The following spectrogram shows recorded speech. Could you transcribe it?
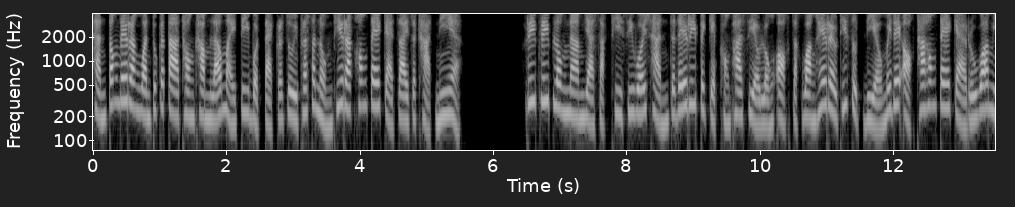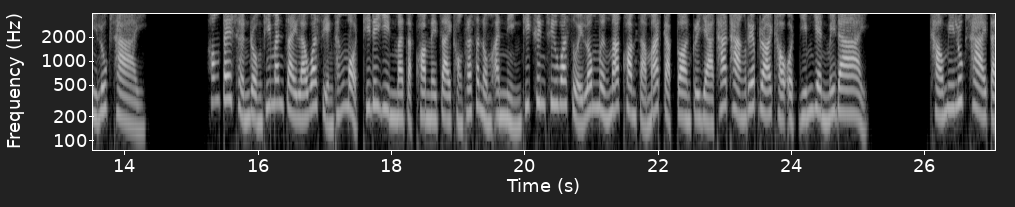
ฉันต้องได้รางวัลตุ๊กตาทองคำแล้วไหมตีบทแตกกระจุยพระสนมที่รักห้องเต้แก่ใจจะขาดเนี่ย รีบรีบลงนามอย่าสักทีซิไว้ยฉันจะได้รีบไปเก็บของพาเสี่ยวหลงออกจากวังให้เร็วที่สุดเดี๋ยวไม่ได้ออกถ้าห้องเต้แก่รู้ว่ามีลูกชาย ห้องเต้เฉินหลงที่มั่นใจแล้วว่าเสียงทั้งหมดที่ได้ยินมาจากความในใจของพระสนมอันหนิงที่ขึ้นชื่อว่าสวยล่มเมืองมากความสามารถกับกรกริยาท่าทางเรียบร้อยเขาอดยิ้มเย็นไม่ได้ เขามีลูกชายแต่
